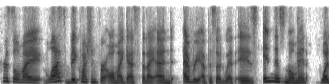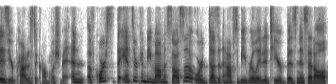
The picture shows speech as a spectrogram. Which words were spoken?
Crystal, my last big question for all my guests that I end every episode with is in this moment, what is your proudest accomplishment? And of course, the answer can be Mama Salsa or doesn't have to be related to your business at all.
